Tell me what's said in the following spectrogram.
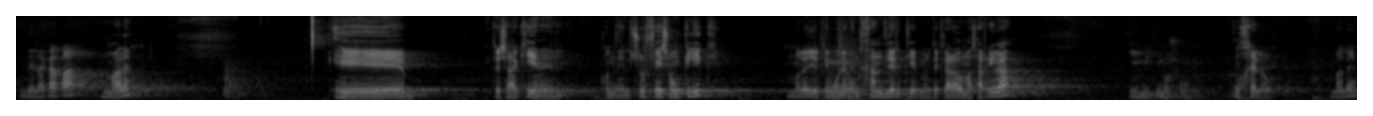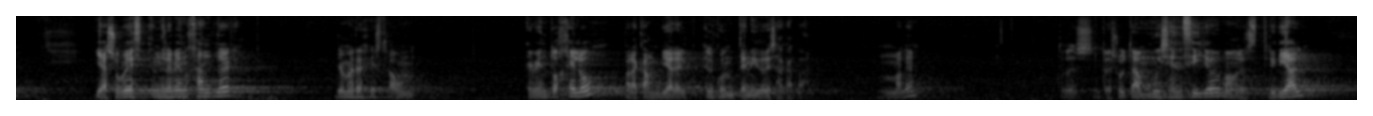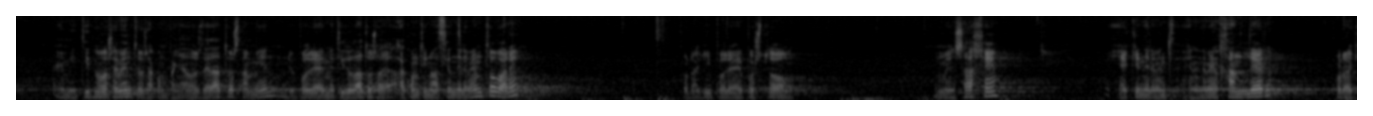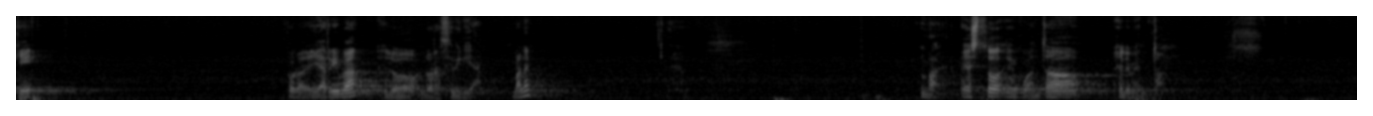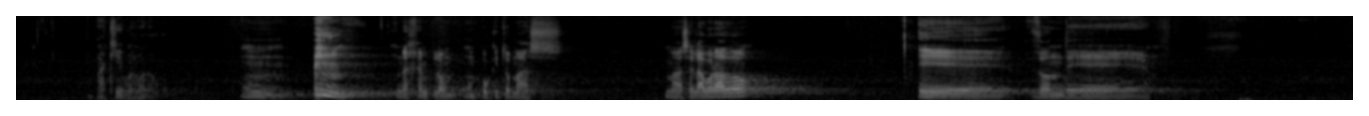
de la capa. ¿vale? Eh, entonces aquí con el surface on click, ¿vale? yo tengo un event handler que hemos declarado más arriba y emitimos un, un hello. ¿vale? Y a su vez en el event handler yo me registro a un evento hello para cambiar el, el contenido de esa capa. Entonces, resulta muy sencillo, es trivial, emitir nuevos eventos acompañados de datos también. Yo podría haber metido datos a, continuación del evento, ¿vale? Por aquí podría haber puesto un mensaje. Y aquí en el, event, handler, por aquí, por ahí arriba, lo, recibiría, ¿vale? Vale, esto en cuanto al evento. Aquí, pues bueno, un, ejemplo un poquito más, más elaborado, eh, donde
